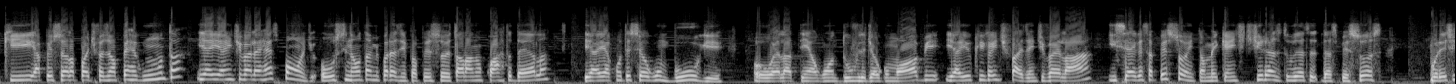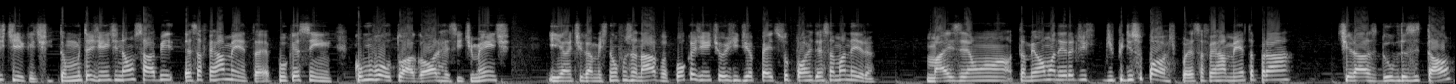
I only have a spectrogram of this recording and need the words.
que a pessoa ela pode fazer uma pergunta e aí a gente vai lá e responde. Ou se não, também, por exemplo, a pessoa está lá no quarto dela e aí aconteceu algum bug ou ela tem alguma dúvida de algum mob, e aí o que, que a gente faz? A gente vai lá e segue essa pessoa. Então meio que a gente tira as dúvidas das pessoas por esse ticket. Então muita gente não sabe dessa ferramenta. É porque assim, como voltou agora recentemente e antigamente não funcionava, pouca gente hoje em dia pede suporte dessa maneira. Mas é uma, também é uma maneira de, de pedir suporte por essa ferramenta para tirar as dúvidas e tal.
